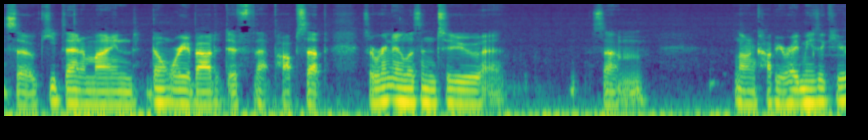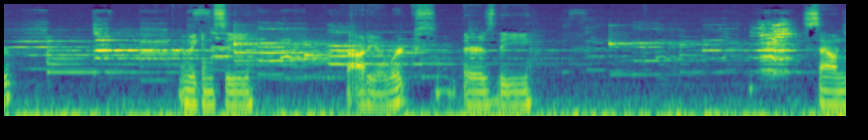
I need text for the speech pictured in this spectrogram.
So keep that in mind. Don't worry about it if that pops up. So we're going to listen to uh, some non-copyright music here. And we can see the audio works. There is the sound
